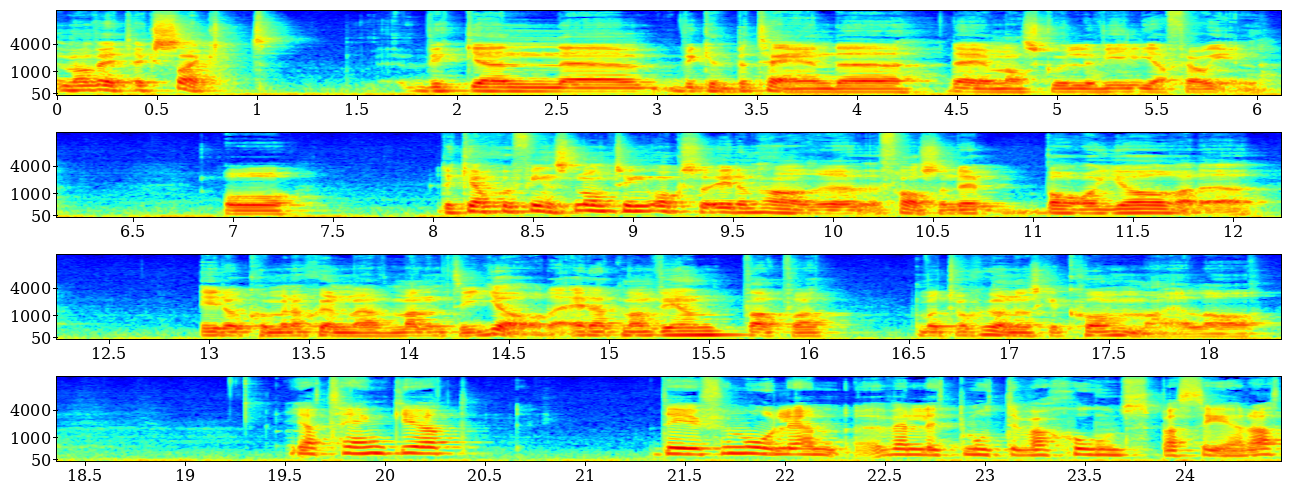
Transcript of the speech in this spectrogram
Man vet exakt vilken, eh, vilket beteende det är man skulle vilja få in. Och det kanske finns någonting också i den här eh, frasen, det är bara att göra det. I då kombination med att man inte gör det. Är det att man väntar på att motivationen ska komma eller? Jag tänker ju att det är ju förmodligen väldigt motivationsbaserat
